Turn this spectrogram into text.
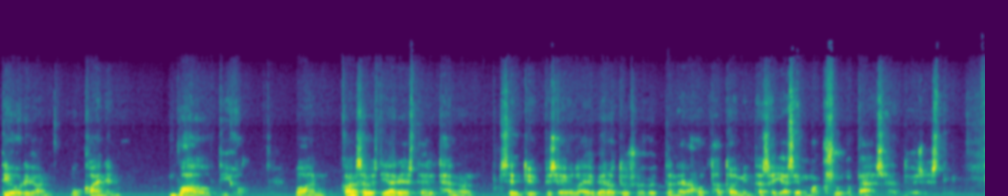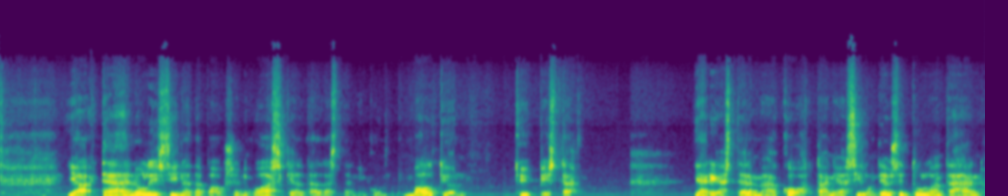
teorian mukainen valtio, vaan kansainväliset järjestelythän on sen tyyppisiä, joilla ei verotusoikeutta, ne rahoittaa toimintansa jäsenmaksuilla pääsääntöisesti. Ja tämähän olisi siinä tapauksessa niin kuin askel tällaista niin kuin valtion tyyppistä järjestelmää kohtaan, ja silloin tietysti tullaan tähän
